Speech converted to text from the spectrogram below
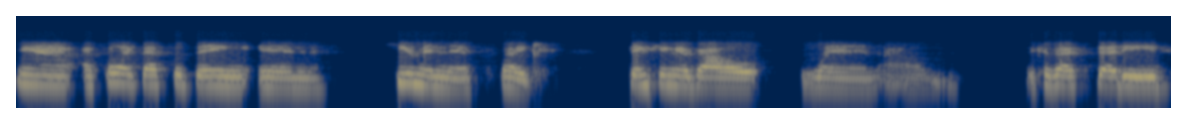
Yeah i feel like that's the thing in humanness like thinking about when um because i studied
